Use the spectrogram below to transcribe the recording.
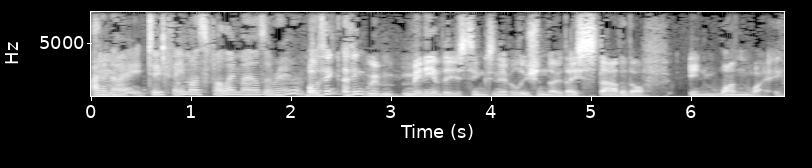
I don't mm. know. Do females follow males around? Well, I think I think with many of these things in evolution, though, they started off in one way,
